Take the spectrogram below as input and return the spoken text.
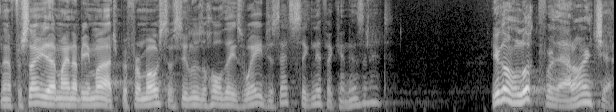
Now, for some of you, that might not be much, but for most of us, you lose a whole day's wages. That's significant, isn't it? You're going to look for that, aren't you?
